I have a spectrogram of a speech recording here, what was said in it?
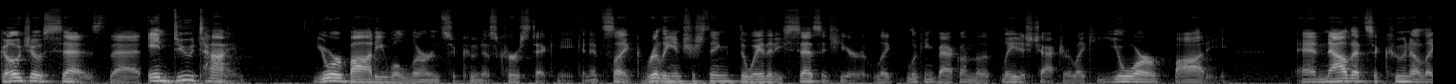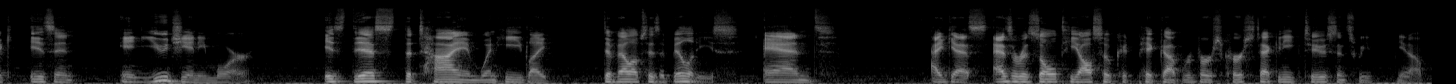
Gojo says that in due time your body will learn Sukuna's curse technique. And it's like really interesting the way that he says it here. Like looking back on the latest chapter, like your body. And now that Sukuna like isn't in Yuji anymore, is this the time when he like develops his abilities and I guess as a result he also could pick up reverse curse technique too since we, you know,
